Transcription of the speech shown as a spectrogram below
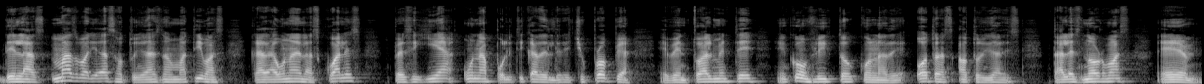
de las más variadas autoridades normativas, cada una de las cuales perseguía una política del derecho propia, eventualmente en conflicto con la de otras autoridades. Tales normas eh,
